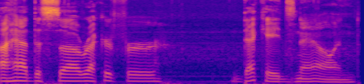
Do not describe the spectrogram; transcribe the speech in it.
I had this uh, record for decades now, and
